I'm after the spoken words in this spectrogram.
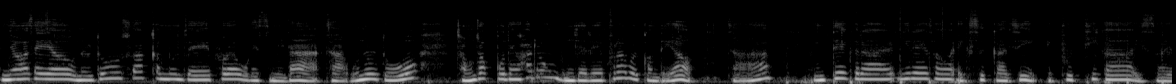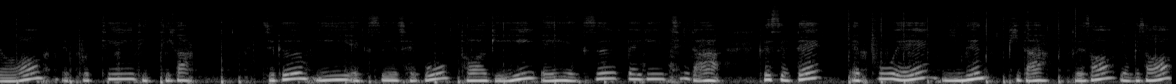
안녕하세요. 오늘도 수학 한 문제 풀어보겠습니다. 자, 오늘도 정적분의 활용 문제를 풀어볼 건데요. 자, 인테그랄 1에서 x까지 ft가 있어요. ft dt가 지금 2x 제곱 더하기 ax 빼기 7이다. 그랬을 때 f의 2는 b다. 그래서 여기서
